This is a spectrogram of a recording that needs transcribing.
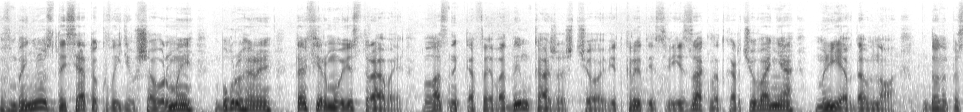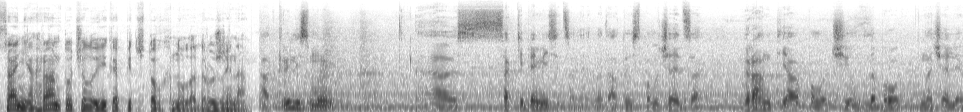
В меню з десяток видів шаурми, бургери та фірмові страви. Власник кафе Вадим каже, що відкрити свій заклад харчування мріяв давно. До написання гранту чоловіка підштовхнула дружина. Открылись мы э, с октября месяца, наверное, да. То есть, получается, грант я получил в добро в начале,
